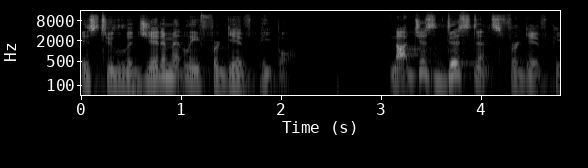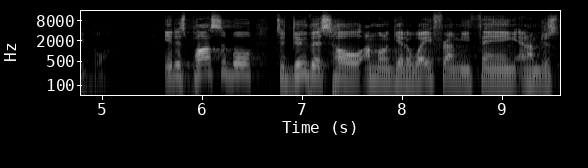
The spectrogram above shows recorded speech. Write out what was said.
is to legitimately forgive people not just distance forgive people. It is possible to do this whole I'm going to get away from you thing and I'm just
